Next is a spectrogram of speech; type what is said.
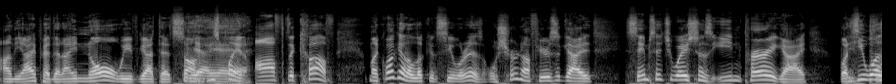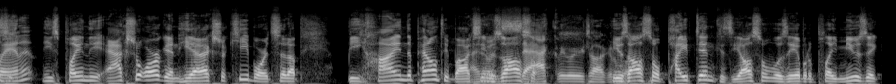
on the iPad that I know we've got that song. Yeah, He's yeah, playing yeah. off the cuff. I'm like, well, I got to look and see what it is. Well, sure enough, here's a guy, same situation as Eden Prairie guy, but He's he was playing it? he's playing the actual organ. He had extra keyboard set up behind the penalty box. He was also exactly what you're talking he was also piped in because he also was able to play music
